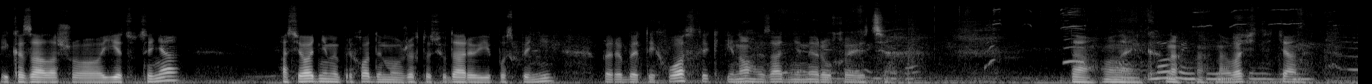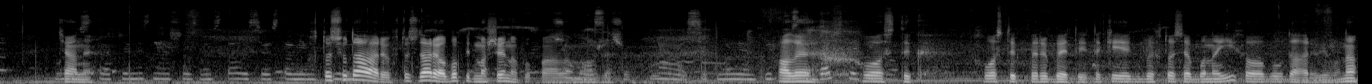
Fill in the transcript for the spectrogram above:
і казала, що є цуценя. А сьогодні ми приходимо, вже хтось ударив її по спині, перебитий хвостик і ноги задні не рухаються. Так, маленька. На, на, на, бачите, тяне. Тяне. Я не знаю, що з ним сталося останнім. Хтось ударив, хтось ударив або під машину попала, може. Але Хвостик, хвостик перебитий. Такий, якби хтось або наїхав, або ударив. І вона,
